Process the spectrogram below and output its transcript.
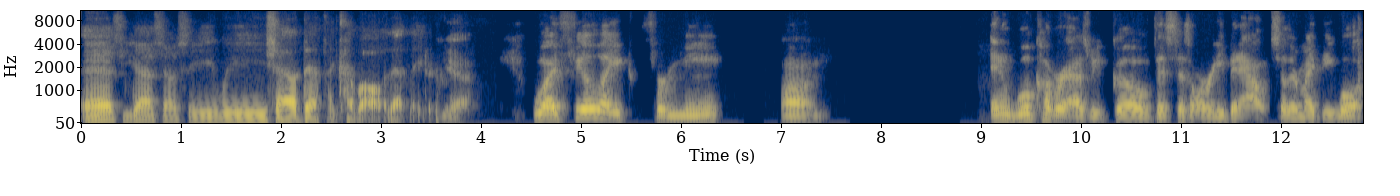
as you guys shall see, we shall definitely cover all of that later. Yeah. Well, I feel like for me, um, and we'll cover as we go. This has already been out, so there might be. Well,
